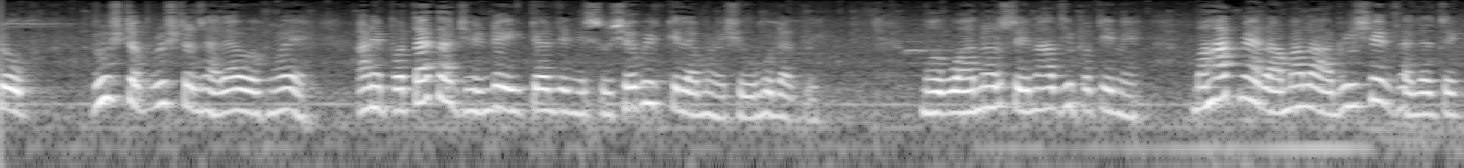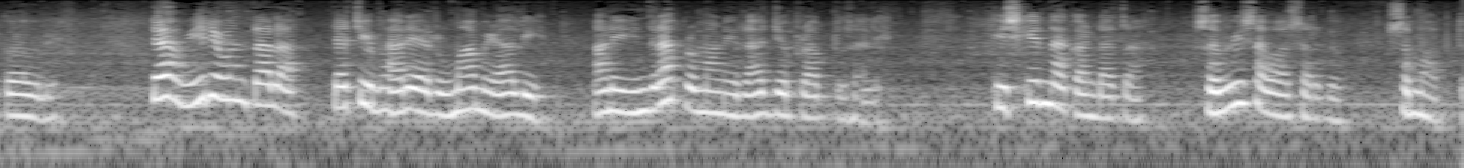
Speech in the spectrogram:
लोक हृष्टपृष्ट झाल्यामुळे आणि पताका झेंडे इत्यादींनी सुशोभित केल्यामुळे शोभू लागले. मग वानर सेनाधिपतीने महात्म्या रामाला अभिषेक झाल्याचे कळवले. त्या वीरवंताला त्याची भार्या रुमा मिळाली आणि इंद्राप्रमाणे राज्य प्राप्त झाले. किशकिंदा कांडाचा सव्वीसावा सर्ग समाप्त.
